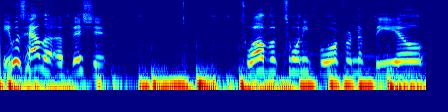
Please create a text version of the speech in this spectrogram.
He was hella efficient. 12 of 24 from the field.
